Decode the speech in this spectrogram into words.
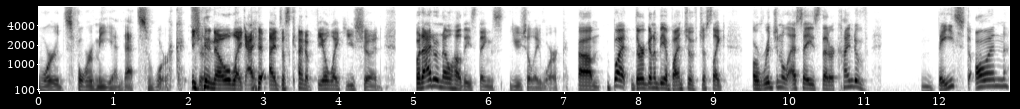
words for me and that's work. Sure. You know, like I I just kind of feel like you should. But I don't know how these things usually work. Um but there are going to be a bunch of just like original essays that are kind of based on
